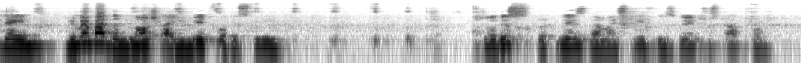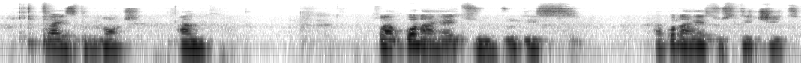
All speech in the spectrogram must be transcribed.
Then remember the notch that you made for the sleeve. So this is the place that my sleeve is going to start from. That is the notch. And so I've gone ahead to do this. I've gone ahead to stitch it.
